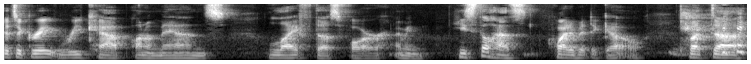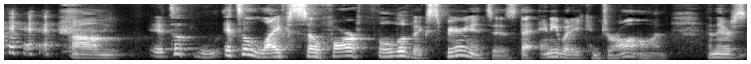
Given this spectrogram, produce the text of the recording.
it's a great recap on a man's life thus far. I mean, he still has quite a bit to go, but uh, um, it's a it's a life so far full of experiences that anybody can draw on, and there's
